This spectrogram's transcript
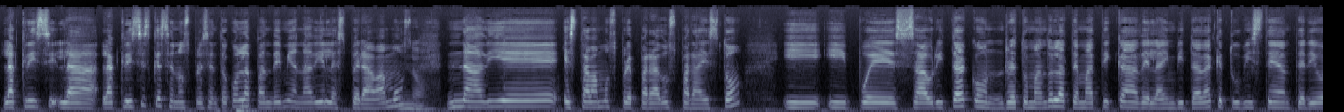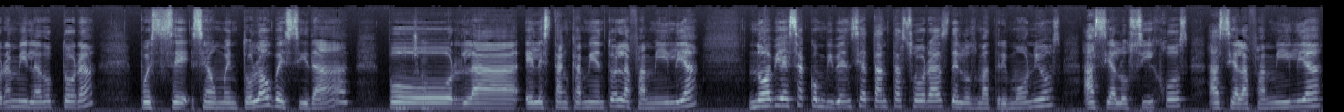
La crisis, la, la crisis que se nos presentó con la pandemia nadie la esperábamos, nadie estábamos preparados para esto y, y pues ahorita con retomando la temática de la invitada que tuviste anterior a mí, la doctora, pues se, se aumentó la obesidad por la, el estancamiento en la familia no había esa convivencia tantas horas de los matrimonios hacia los hijos, hacia la familia.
